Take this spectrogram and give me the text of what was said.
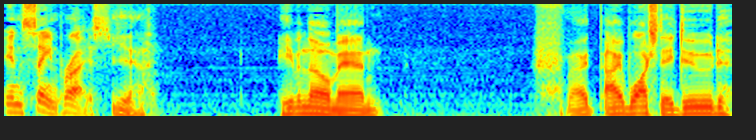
insane price. Yeah. Even though, man, I I watched a dude.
